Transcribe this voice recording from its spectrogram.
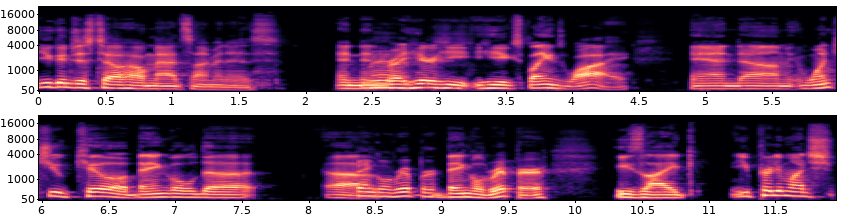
you can just tell how mad Simon is. And then Man. right here, he he explains why. And um, once you kill a Bengal uh, uh, Bengal Ripper. Bengal Ripper, he's like, you pretty much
